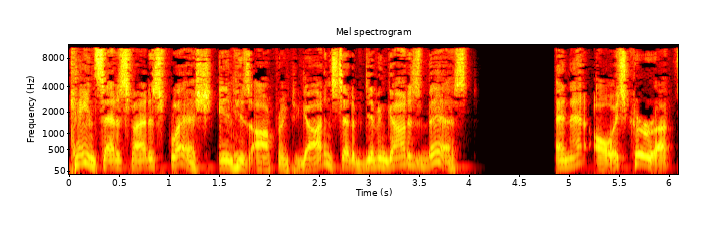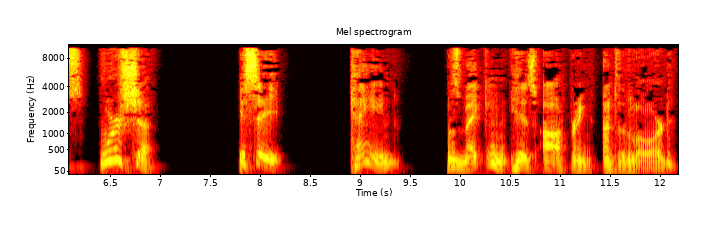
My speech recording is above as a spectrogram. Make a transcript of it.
Cain satisfied his flesh in his offering to God instead of giving God his best. And that always corrupts worship. You see, Cain was making his offering unto the Lord,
